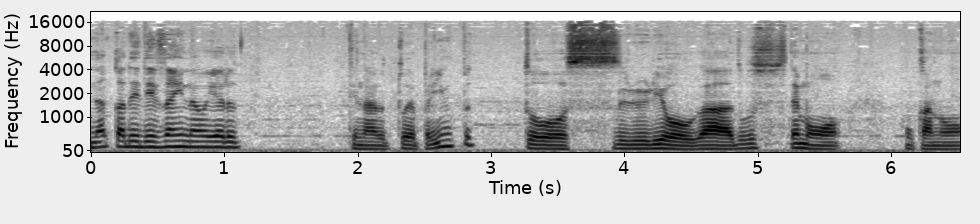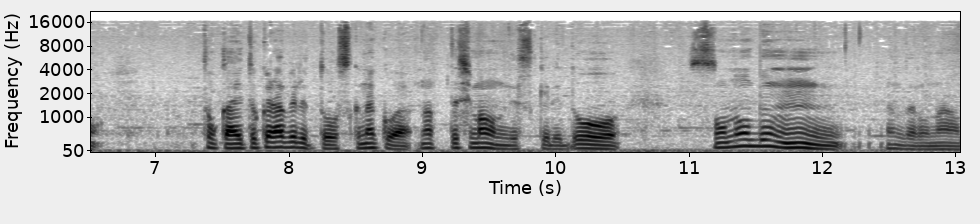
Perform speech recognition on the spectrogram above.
田舎でデザイナーをやるってなるとやっぱりインプットする量がどうしても他の都会と比べると少なくはなってしまうんですけれどその分なんだろうな、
